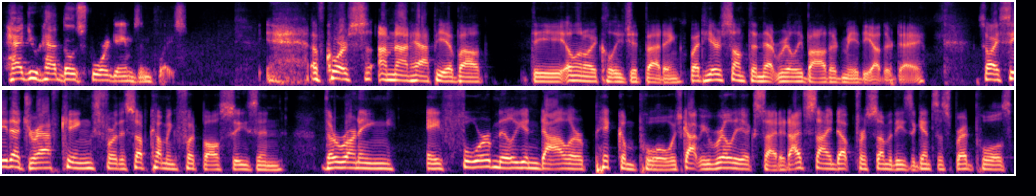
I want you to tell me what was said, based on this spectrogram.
had you had those four games in place. Of course, I'm not happy about the Illinois collegiate betting, but here's something that really bothered me the other day. So I see that DraftKings for this upcoming football season, they're running a $4 million pick'em pool, which got me really excited. I've signed up for some of these against the spread pools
